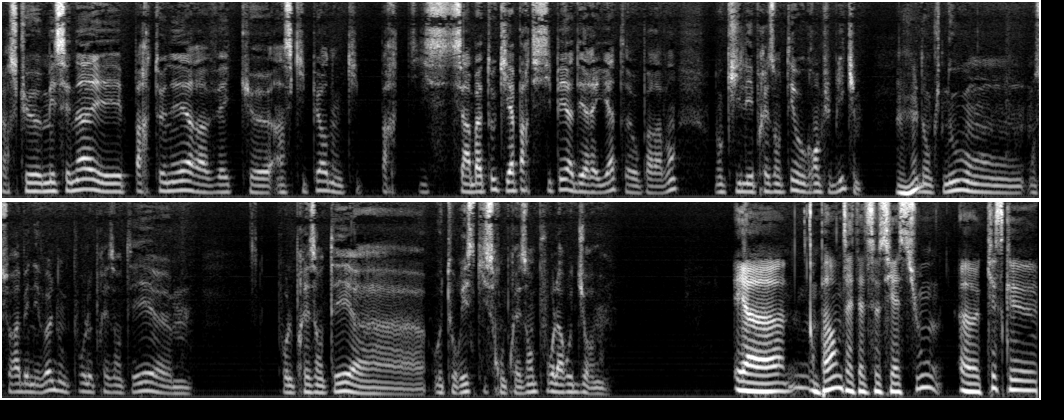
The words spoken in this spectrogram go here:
parce que Mécénat est partenaire avec euh, un skipper donc qui c'est un bateau qui a participé à des régates auparavant donc il est présenté au grand public. mhm. Donc nous, on, on sera bénévole donc pour le présenter euh, pour le présenter aux touristes qui seront présents pour la route du Rhum. Et euh, en parlant de cette association, euh, qu'est-ce que,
